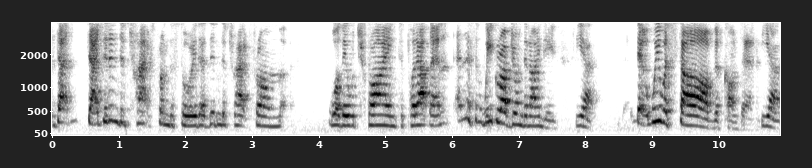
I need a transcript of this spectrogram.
that that didn't detract from the story. That didn't detract from what they were trying to put out there. And, and listen, we grew up during the '90s. Yeah. That we were starved of content. Yeah.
